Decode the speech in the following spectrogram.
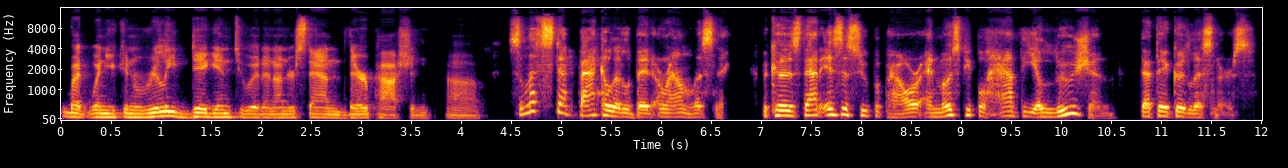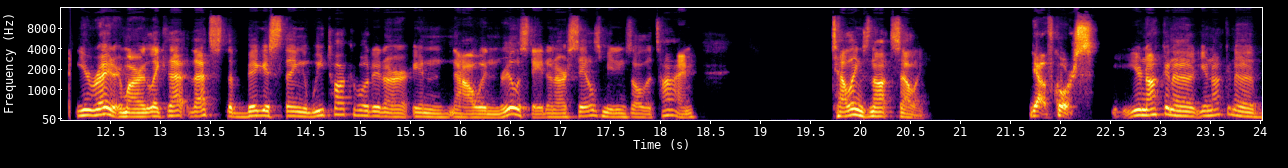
but when you can really dig into it and understand their passion uh, so let's step back a little bit around listening because that is a superpower and most people have the illusion that they're good listeners. You're right Umar. like that that's the biggest thing. We talk about in our in now in real estate in our sales meetings all the time telling's not selling. Yeah of course. You're not gonna you're not gonna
